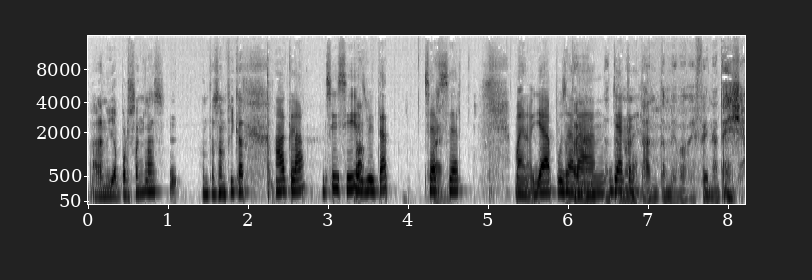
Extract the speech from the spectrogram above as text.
Ara no hi ha ports senglars? On t'has ficat? Ah, clar, sí, sí, Ah. és veritat. Cert, Bueno. cert. Bueno, ja posaran... De tant, ja en tant, en tant també va bé fer neteja.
